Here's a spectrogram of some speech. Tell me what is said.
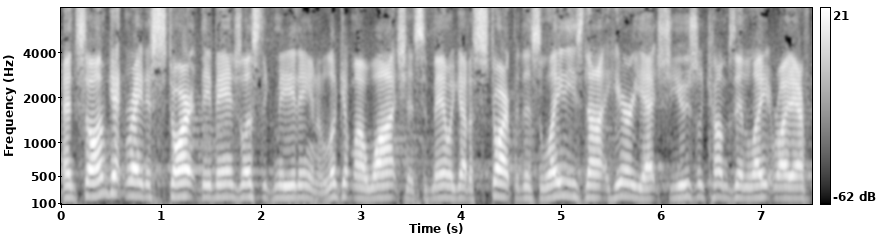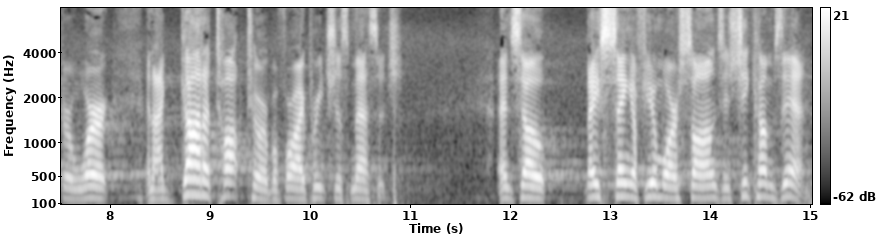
And so I'm getting ready to start the evangelistic meeting, and I look at my watch and I said, Man, we got to start, but this lady's not here yet. She usually comes in late right after work, and I got to talk to her before I preach this message. And so they sing a few more songs, and she comes in.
